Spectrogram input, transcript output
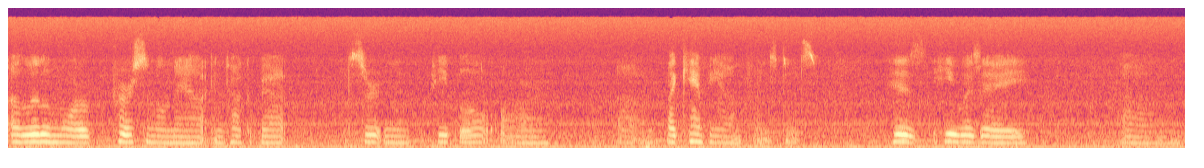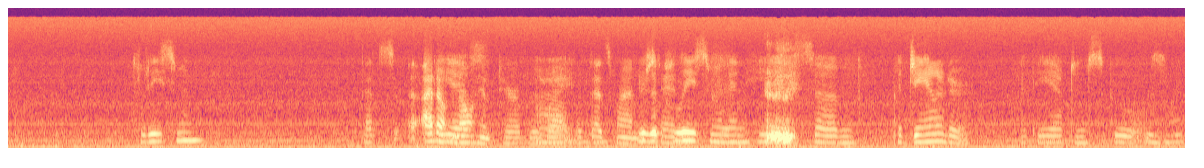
a little more personal now and talk about certain people or um, like Campion, for instance, his he was a um, policeman. That's, I don't know Yes. him terribly All well, right. but that's my He was a understanding. policeman and he is um, a janitor at the Affton schools. Mhm.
